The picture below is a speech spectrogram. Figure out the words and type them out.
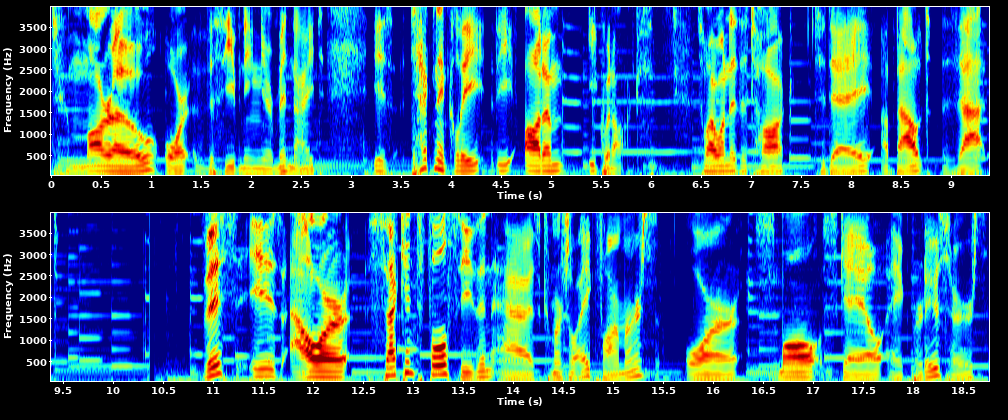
tomorrow or this evening near midnight is technically the autumn equinox. So I wanted to talk today about that. This is our second full season as commercial egg farmers or small scale egg producers.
